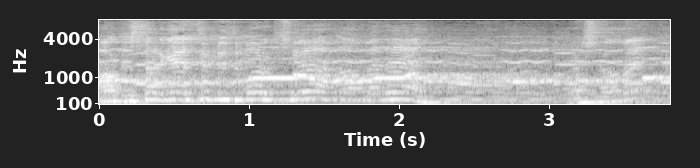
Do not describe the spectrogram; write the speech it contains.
Alkışlar gelsin bizim orkçuya. Ahmet'e. Yaşa Ahmet.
